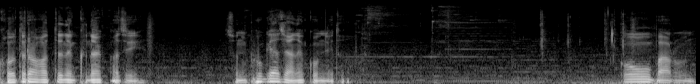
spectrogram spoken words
거드라가 뜨는 그날까지 저는 포기하지 않을 겁니다. 고 바론.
